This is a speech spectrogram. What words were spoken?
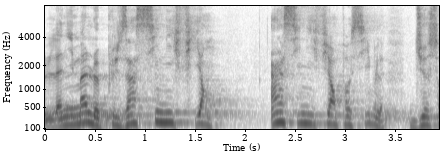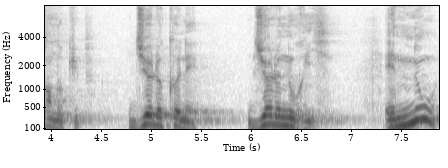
l'animal le, le plus insignifiant, insignifiant possible. Dieu s'en occupe. Dieu le connaît. Dieu le nourrit. Et nous,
